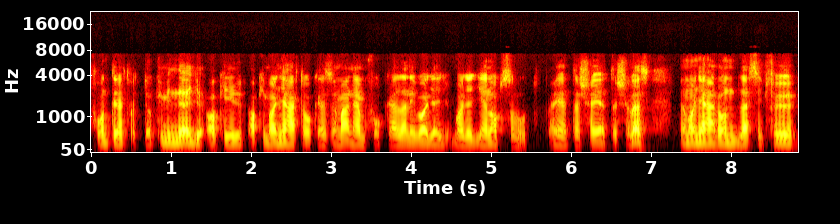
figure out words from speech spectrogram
fontért, vagy tök mindegy, aki, aki majd nyártól kezdve már nem fog kelleni, vagy egy, vagy egy ilyen abszolút helyettes helyettese lesz, nem a nyáron lesz egy fő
